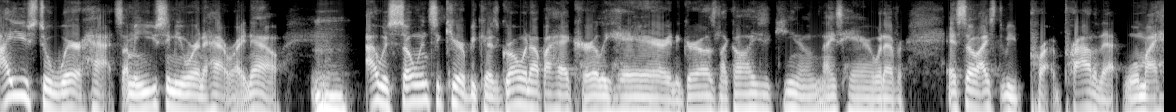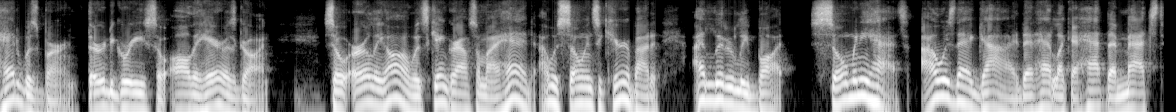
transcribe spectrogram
I used to wear hats. I mean, you see me wearing a hat right now. Mm-hmm. I was so insecure because growing up, I had curly hair, and the girls like, oh, he's you know, nice hair, whatever. And so I used to be pr- proud of that. Well, my head was burned, third degree, so all the hair is gone. So early on, with skin grafts on my head, I was so insecure about it. I literally bought so many hats. I was that guy that had like a hat that matched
